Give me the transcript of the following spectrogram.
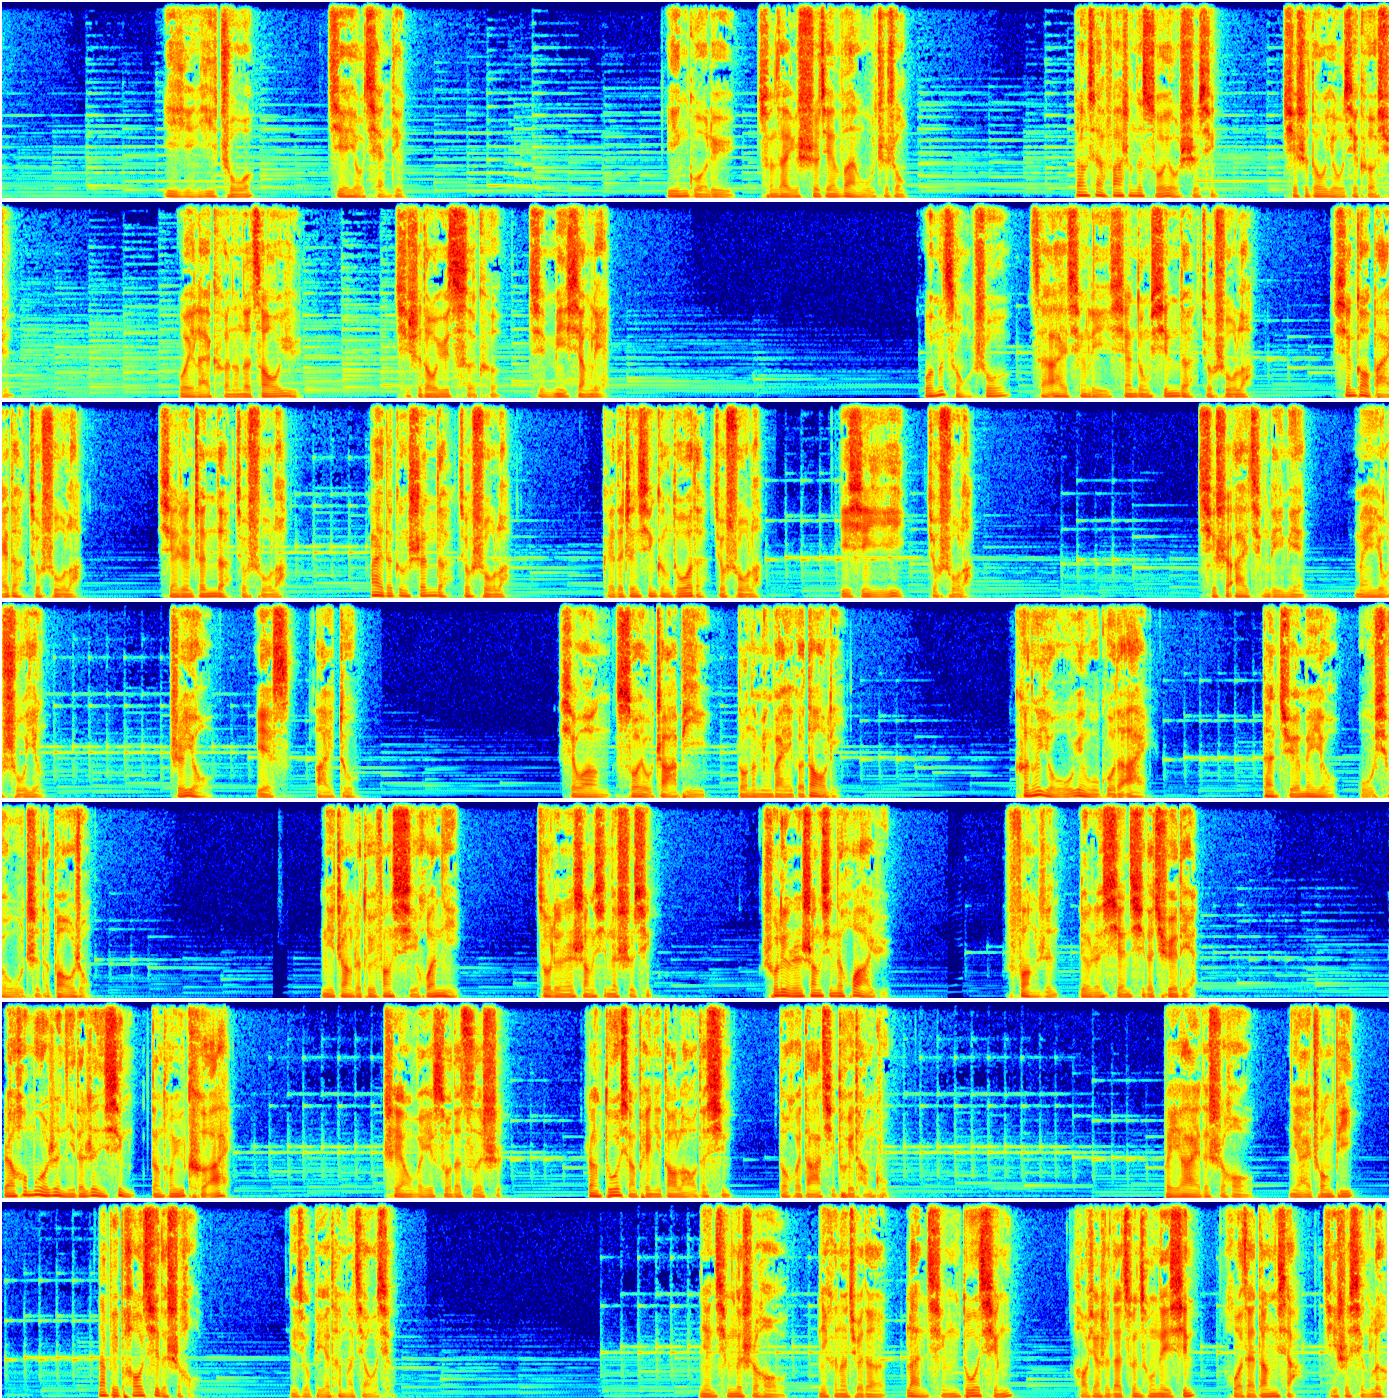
一饮一啄，皆有前定。因果律存在于世间万物之中。当下发生的所有事情，其实都有迹可循。未来可能的遭遇。其实都与此刻紧密相连。我们总说，在爱情里先动心的就输了，先告白的就输了，先认真的就输了，爱的更深的就输了，给的真心更多的就输了，一心一意就输了。其实爱情里面没有输赢，只有 Yes I do。希望所有渣逼都能明白一个道理：可能有无缘无故的爱，但绝没有无休无止的包容。你仗着对方喜欢你，做令人伤心的事情，说令人伤心的话语，放任令人嫌弃的缺点，然后默认你的任性等同于可爱。这样猥琐的姿势，让多想陪你到老的心。都会打起退堂鼓。被爱的时候，你爱装逼；那被抛弃的时候，你就别他妈矫情。年轻的时候，你可能觉得滥情多情，好像是在遵从内心，活在当下，及时行乐。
